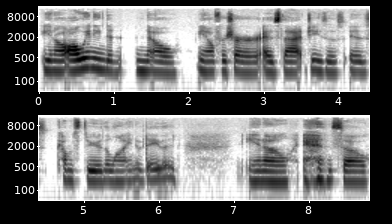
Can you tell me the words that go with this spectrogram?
you know all we need to know you know for sure is that Jesus is comes through the line of David you know and so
